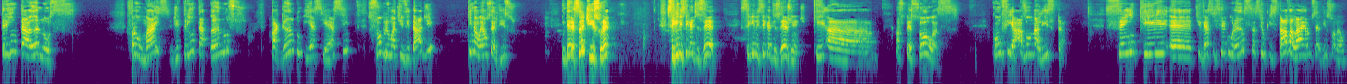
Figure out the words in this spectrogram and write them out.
30 anos. Foram mais de 30 anos pagando ISS sobre uma atividade que não é um serviço. Interessante isso, né? Significa dizer, significa dizer, gente, que a, as pessoas confiavam na lista, sem que é, tivesse segurança se o que estava lá era um serviço ou não.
